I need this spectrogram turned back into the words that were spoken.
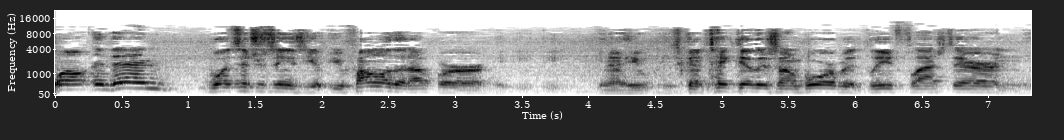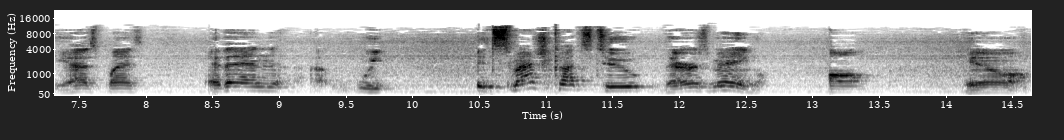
Well, and then what's interesting is you, you follow that up where he, he- you know he, he's going to take the others on board, but leave Flash there, and he has plans. And then uh, we it smash cuts to there's Ming, all you know,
